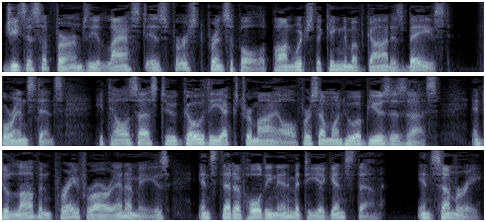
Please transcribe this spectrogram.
Jesus affirms the last is first principle upon which the kingdom of God is based. For instance, he tells us to go the extra mile for someone who abuses us, and to love and pray for our enemies instead of holding enmity against them. In summary,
